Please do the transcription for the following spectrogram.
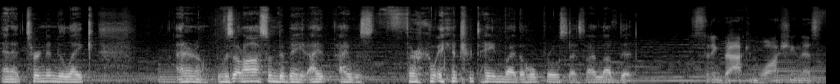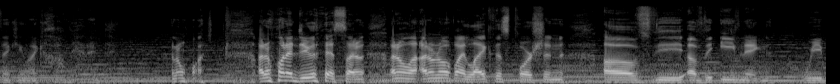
and it turned into like, I don't know, it was an awesome debate. I, I was thoroughly entertained by the whole process. I loved it. Sitting back and watching this thinking like, oh man, I don't want, I don't want to do this. I don't, I don't, I don't know if I like this portion of the of the evening. We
